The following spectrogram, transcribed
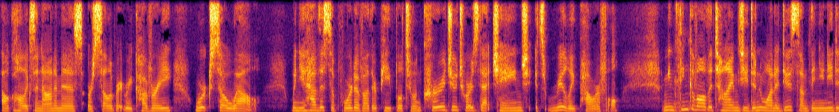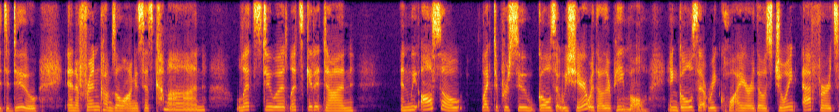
Alcoholics Anonymous or Celebrate Recovery work so well. When you have the support of other people to encourage you towards that change, it's really powerful. I mean, think of all the times you didn't want to do something you needed to do, and a friend comes along and says, Come on, let's do it, let's get it done. And we also like to pursue goals that we share with other people mm. and goals that require those joint efforts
